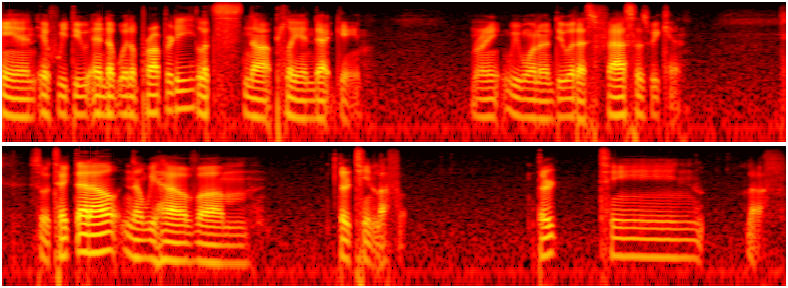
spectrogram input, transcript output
And if we do end up with a property, let's not play in that game. Right? We want to do it as fast as we can. So take that out. Now we have um, 13 left. 13 left.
